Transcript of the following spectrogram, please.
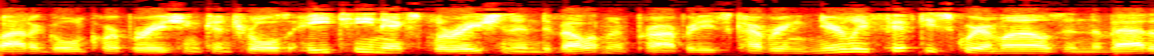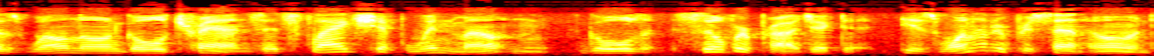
Bravada Gold Corporation controls 18 exploration and development properties covering nearly 50 square miles in Nevada's well-known gold trends. Its flagship Wind Mountain Gold Silver project is 100% owned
